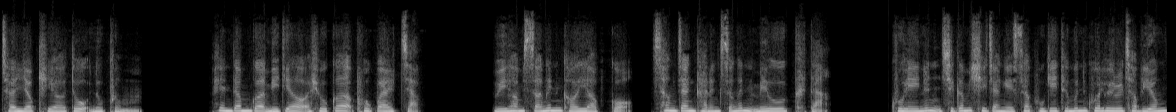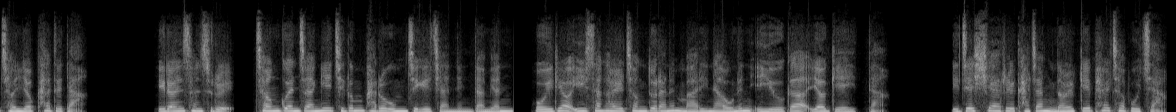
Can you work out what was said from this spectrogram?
전력 기여도 높음. 팬덤과 미디어 효과 폭발적. 위험성은 거의 없고 성장 가능성은 매우 크다. 구회인은 지금 시장에서 보기 드문 고효율 저비용 전력 카드다. 이런 선수를 정관장이 지금 바로 움직이지 않는다면 오히려 이상할 정도라는 말이 나오는 이유가 여기에 있다. 이제 시야를 가장 넓게 펼쳐보자.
